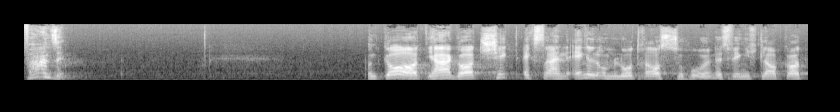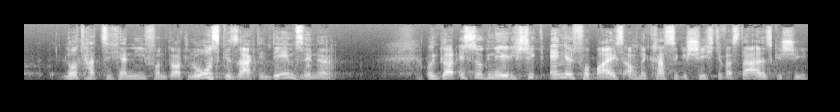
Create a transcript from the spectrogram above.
Wahnsinn. Und Gott, ja, Gott schickt extra einen Engel, um Lot rauszuholen. Deswegen, ich glaube, Gott, Lot hat sich ja nie von Gott losgesagt in dem Sinne. Und Gott ist so gnädig, schickt Engel vorbei. Ist auch eine krasse Geschichte, was da alles geschieht.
